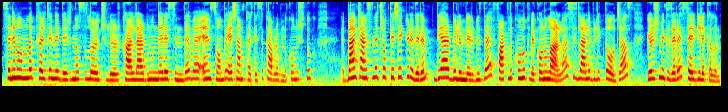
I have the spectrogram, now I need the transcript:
Senem Hanım'la kalite nedir, nasıl ölçülür, Karler bunun neresinde ve en sonda yaşam kalitesi kavramını konuştuk. Ben kendisine çok teşekkür ederim. Diğer bölümlerimizde farklı konuk ve konularla sizlerle birlikte olacağız. Görüşmek üzere, sevgiyle kalın.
